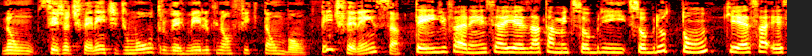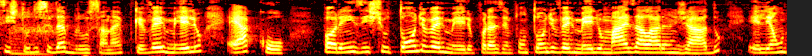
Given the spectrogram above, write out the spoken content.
não seja diferente de um outro vermelho que não fique tão bom? Tem diferença? Tem diferença e é exatamente sobre, sobre o tom que essa, esse estudo ah. se debruça, né? Porque vermelho é a cor Porém, existe o tom de vermelho, por exemplo, um tom de vermelho mais alaranjado. Ele é um,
